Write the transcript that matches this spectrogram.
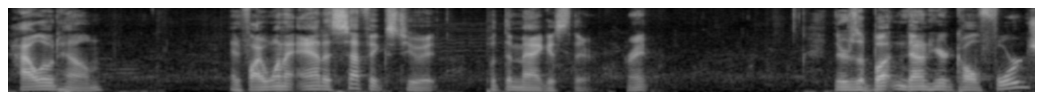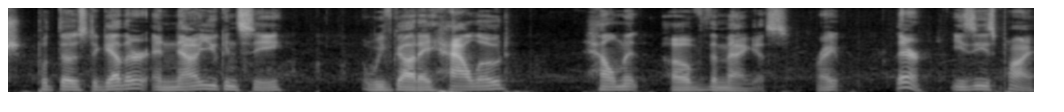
hallowed helm. And if I want to add a suffix to it, put the Magus there, right? There's a button down here called Forge. Put those together, and now you can see we've got a hallowed helmet of the Magus, right? There, easy as pie.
